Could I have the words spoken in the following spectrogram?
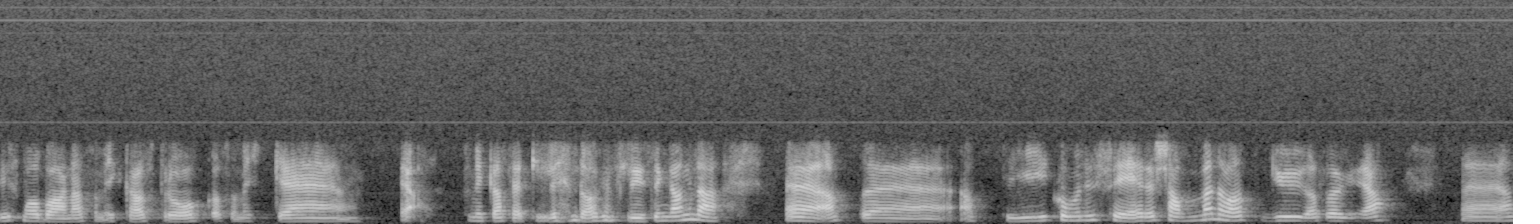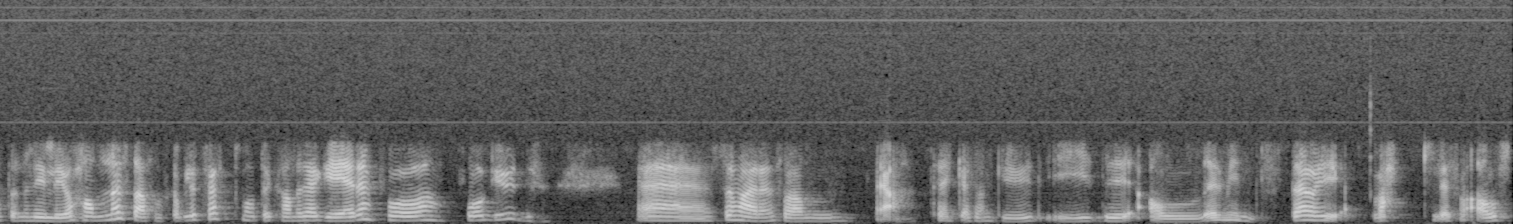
de små barna som ikke har språk, og som ikke, ja, som ikke har sett dagens lys engang, da, eh, at, at de kommuniserer sammen, og at Gud altså, ja, at den lille Johannes da, som skal bli født, måtte, kan reagere på, på Gud. Eh, som er en sånn ja, tenker jeg sånn Gud i det aller minste, og i hvert liksom alt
